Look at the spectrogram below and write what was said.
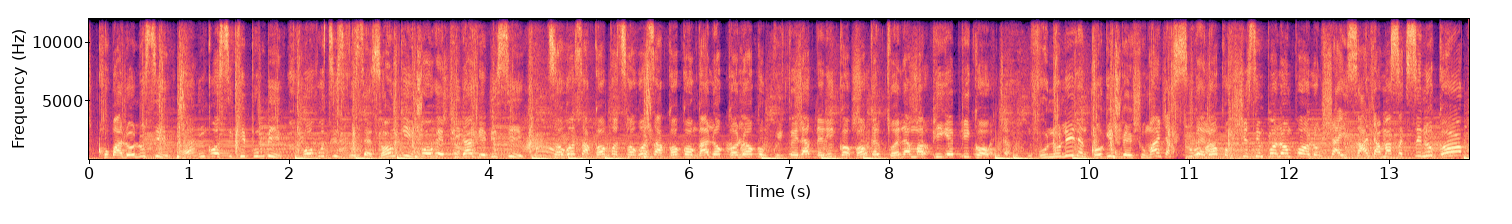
siqhuba lolu siko inkosi ikhipha umbiko wokuthi sivuse zonke iy'foko ephila kuleli siko. Thokoza gogo thokoza gogo ngalogoloko ngigwifela kuleli gogogo eligcwele amaphiko epikoko ngivunulile ngigqoka ibheshu manje akusuke lokho ngishisa impolompolo ngishaya izandla mase kusina ugogo.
